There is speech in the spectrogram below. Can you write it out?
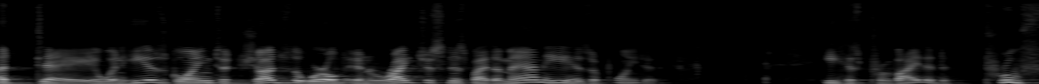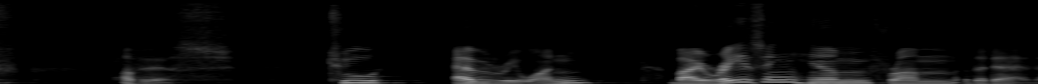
a day when he is going to judge the world in righteousness by the man he has appointed. He has provided proof of this to everyone by raising him from the dead.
